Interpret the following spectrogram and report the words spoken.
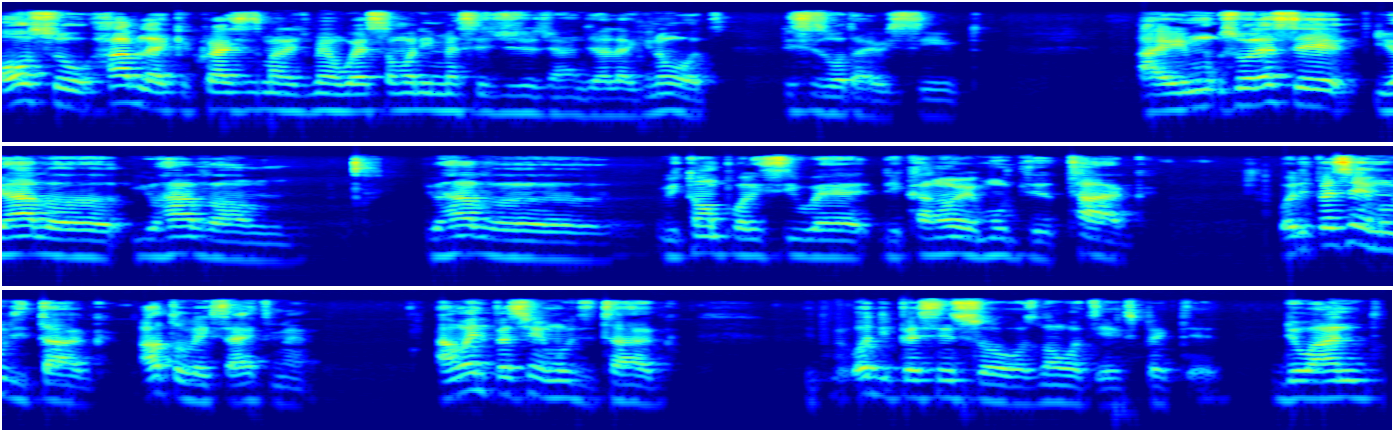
also have like a crisis management where somebody messages you and they're like, you know what, this is what I received. I so let's say you have a you have um you have a return policy where they cannot remove the tag, but the person removed the tag out of excitement, and when the person removed the tag, what the person saw was not what he expected. Do and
